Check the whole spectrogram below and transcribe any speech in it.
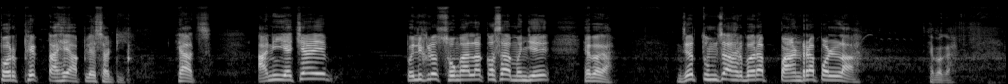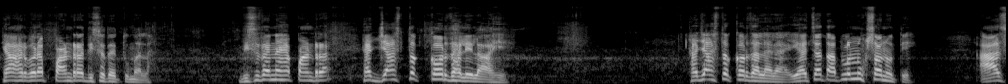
परफेक्ट आहे आपल्यासाठी. ह्याच. आणि याच्या पलीकडं सोंगायला कसा म्हणजे हे बघा. जर तुमचा हरभरा पांढरा पडला हे बघा. ह्या हरभरा पांढरा दिसत आहे तुम्हाला. दिसत आहे ना ह्या पांढरा? ह्या जास्त कर झालेला आहे. हा जास्त कर झालेला आहे. याच्यात आपलं नुकसान होते. आज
